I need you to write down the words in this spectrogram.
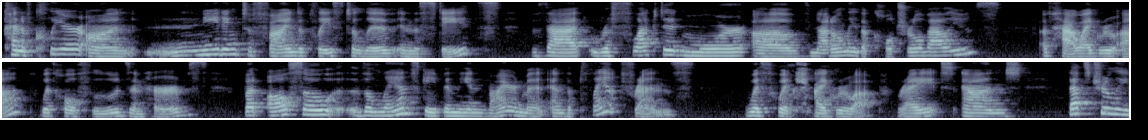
kind of clear on needing to find a place to live in the States that reflected more of not only the cultural values of how I grew up with whole foods and herbs, but also the landscape and the environment and the plant friends with which I grew up, right? And that's truly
